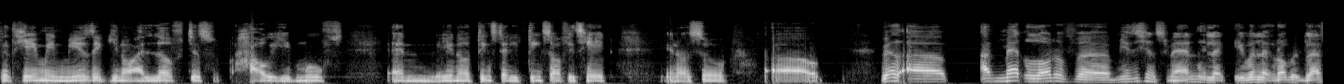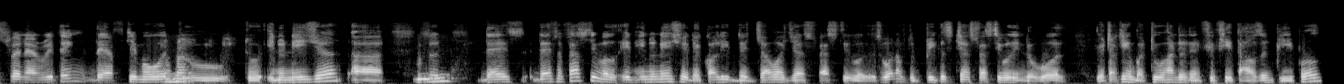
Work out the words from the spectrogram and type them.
with him in music. You know, I love just how he moves and you know things that he thinks of his head. You know, so uh, well, uh, I've met a lot of uh, musicians, man. Like even like Robert Glasper and everything. They have came over to to Indonesia. Uh, So Mhm. there's there's a festival in Indonesia. They call it the Jawa Jazz Festival. It's one of the biggest jazz festival in the world. You're talking about two hundred and fifty thousand people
